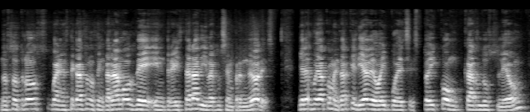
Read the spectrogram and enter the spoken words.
nosotros, bueno, en este caso nos encargamos de entrevistar a diversos emprendedores. Ya les voy a comentar que el día de hoy pues estoy con Carlos León,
